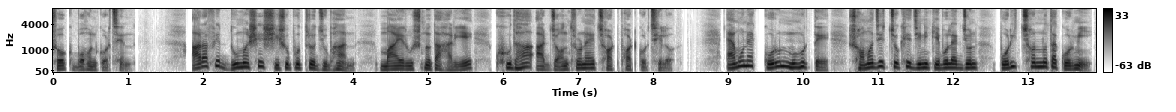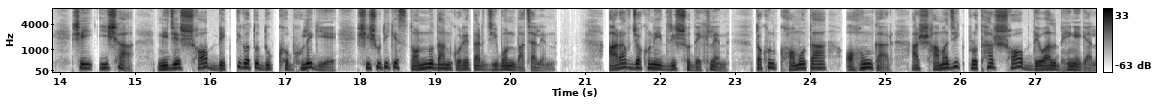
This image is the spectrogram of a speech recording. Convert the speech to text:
শোক বহন করছেন। আরাফের দুমাসের শিশুপুত্র জুভান মায়ের উষ্ণতা হারিয়ে ক্ষুধা আর যন্ত্রণায় ছটফট করছিল। এমন এক করুণ মুহূর্তে সমাজের চোখে যিনি কেবল একজন পরিচ্ছন্নতা কর্মী, সেই ঈশা নিজের সব ব্যক্তিগত দুঃখ ভুলে গিয়ে শিশুটিকে স্তন্যদান করে তার জীবন বাঁচালেন। আরাফ যখন এই দৃশ্য দেখলেন, তখন ক্ষমতা, অহংকার আর সামাজিক প্রথার সব দেওয়াল ভেঙে গেল।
